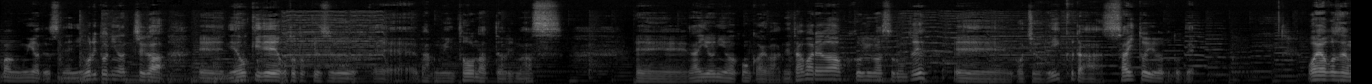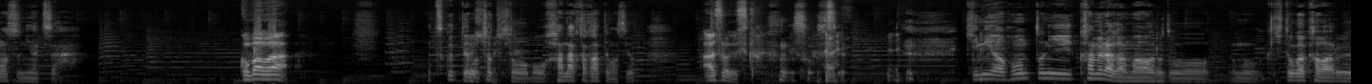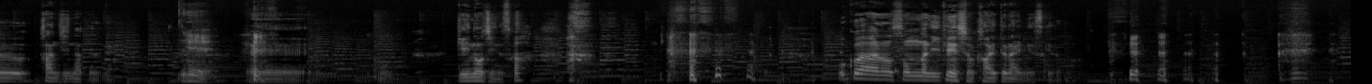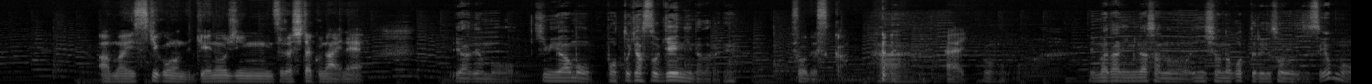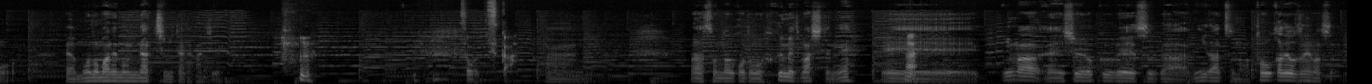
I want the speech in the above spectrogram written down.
番組はですね、ニゴリとニナッチが、えー寝起きでお届けする、えー番組となっております。えー内容には今回はネタバレが含みますので、えーご注意くださいということで。おはようございます、ニナッチさこんばんは。ん。作ってもちょっともう鼻かかってますよ。あ、そうですか。そうですよ。君は本当にカメラが回ると、もう人が変わる感じになってるね。ええー、もう芸能人ですか？僕はあのそんなにテンション変えてないんですけど。あんまり好き好んで芸能人面したくないね。いやでも、君はもうポッドキャスト芸人だからね。そうですか。はい。はい。もう未だに皆さんの印象に残ってるそうですよ、もう。モノマネのニナッチみたいな感じで。そうですか。うんまあそんなことも含めてましてね、えー今、えー収録ベースが2月の10日でございますの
